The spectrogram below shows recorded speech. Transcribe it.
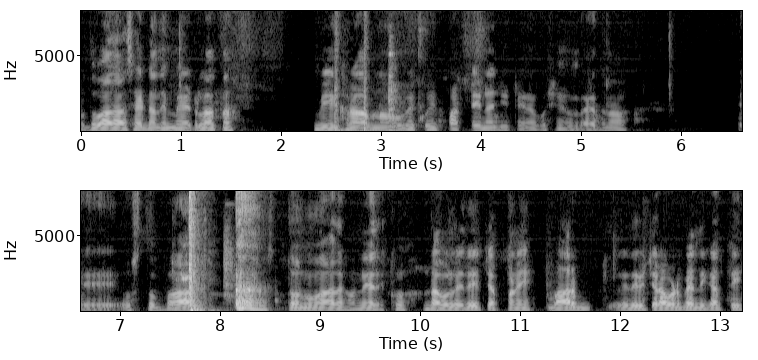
ਉਸ ਤੋਂ ਬਾਅਦ ਆ ਸਾਈਡਾਂ ਦੇ ਮੈਟ ਲਾਤਾ, ਵੀ ਇਹ ਖਰਾਬ ਨਾ ਹੋਵੇ, ਕੋਈ ਪਾਟੇ ਨਾ ਚੀਟੇ ਨਾ ਕੁਝ ਨਹੀਂ ਹੁੰਦਾ ਇਹਦੇ ਨਾਲ। ਤੇ ਉਸ ਤੋਂ ਬਾਅਦ ਤੁਹਾਨੂੰ ਆ ਦਿਖਾਉਂਦੇ ਆ ਦੇਖੋ ਡਬਲ ਇਹਦੇ 'ਚ ਆਪਣੇ ਬਾਹਰ, ਇਹਦੇ ਵਿੱਚ ਰਬੜ ਪੈਂਦੀ ਕਰਤੀ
